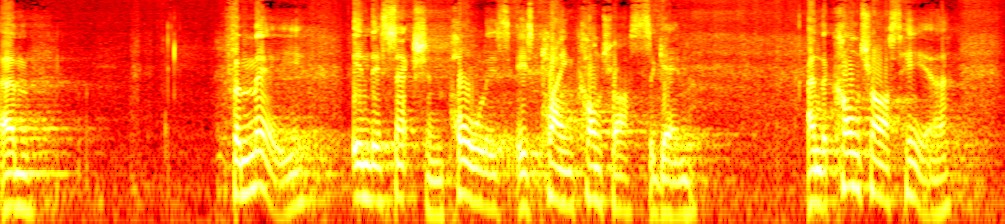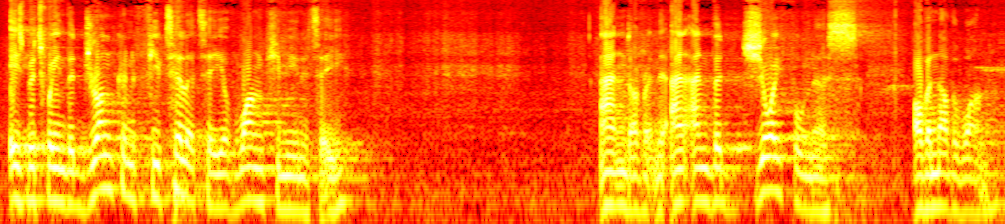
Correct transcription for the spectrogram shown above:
Um, for me, in this section, Paul is, is playing contrasts again. And the contrast here is between the drunken futility of one community and, I've written, and, and the joyfulness of another one.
